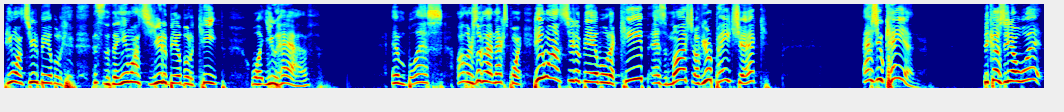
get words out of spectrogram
He wants you to be able to, this is the thing, He wants you to be able to keep what you have and bless others. Look at that next point. He wants you to be able to keep as much of your paycheck as you can. Because you know what?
